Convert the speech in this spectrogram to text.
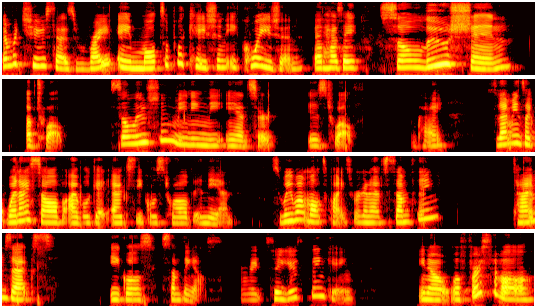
Number 2 says, write a multiplication equation that has a solution of 12. Solution meaning the answer is 12. Okay, so that means like when I solve, I will get x equals 12 in the end. So we want multiplying. So we're going to have something times x equals something else. All right, so you're thinking, you know, well, first of all,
